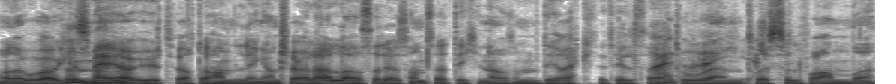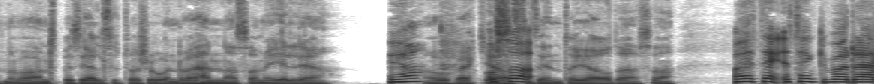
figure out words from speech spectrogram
Og hun var jo ikke med og utførte handlingene sjøl heller, så det er jo sånn sett ikke noe som direkte tilsier at hun er en trussel for andre. Det var en spesiell situasjon, det var hennes familie, Ja, hun fikk kjæresten sin til å gjøre det, så Og jeg tenker, jeg tenker bare,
